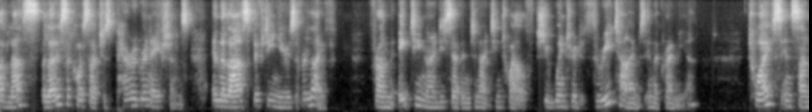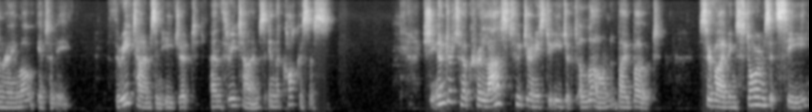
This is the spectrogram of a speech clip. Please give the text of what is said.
of Larissa Kosach's peregrinations in the last 15 years of her life. From 1897 to 1912, she wintered three times in the Crimea, twice in San Remo, Italy, three times in Egypt, and three times in the Caucasus. She undertook her last two journeys to Egypt alone by boat, surviving storms at sea,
